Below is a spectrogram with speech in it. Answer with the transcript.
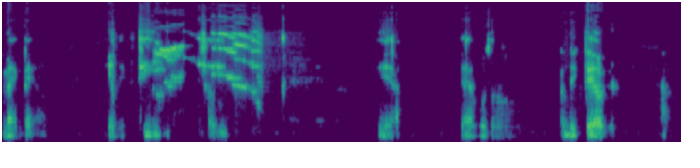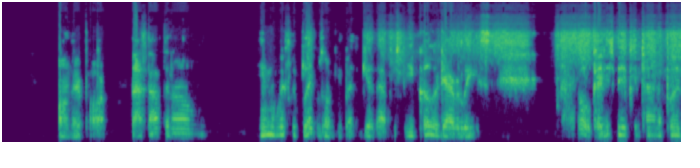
SmackDown, NXT. So, yeah, that was a, a big failure on their part. I thought that um, him and Wesley Blake was going to get back together after Steve Cutler got released. Okay, this be a good time to put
